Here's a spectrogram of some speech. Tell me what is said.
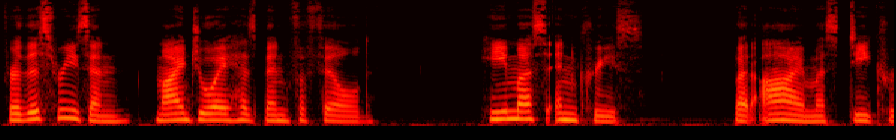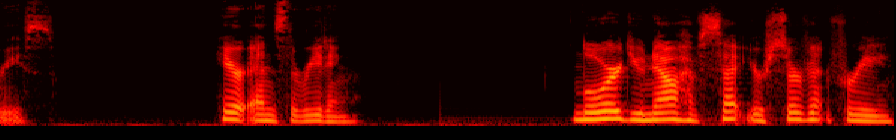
For this reason, my joy has been fulfilled. He must increase, but I must decrease. Here ends the reading. Lord, you now have set your servant free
